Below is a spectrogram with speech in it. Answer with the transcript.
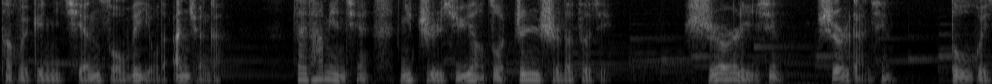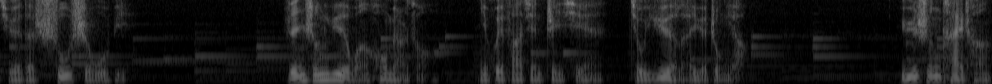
他会给你前所未有的安全感。在他面前，你只需要做真实的自己，时而理性，时而感性。都会觉得舒适无比。人生越往后面走，你会发现这些就越来越重要。余生太长，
